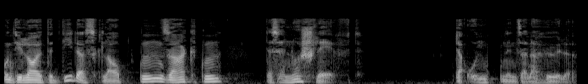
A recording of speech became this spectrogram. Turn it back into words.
Und die Leute, die das glaubten, sagten, dass er nur schläft. Da unten in seiner Höhle.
